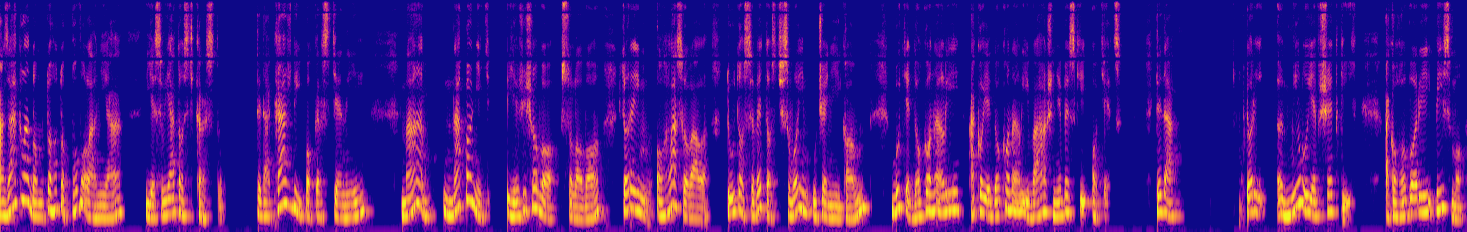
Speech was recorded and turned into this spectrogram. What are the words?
A základom tohoto povolania je sviatosť krstu. Teda každý pokrstený má naplniť Ježišovo slovo, ktorým ohlasoval túto svetosť svojim učeníkom, buďte dokonalí, ako je dokonalý váš nebeský Otec. Teda, ktorý e, miluje všetkých. Ako hovorí písmo,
